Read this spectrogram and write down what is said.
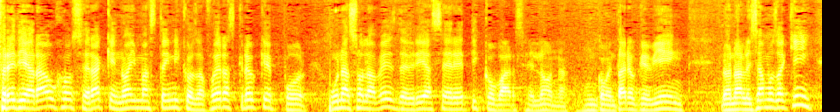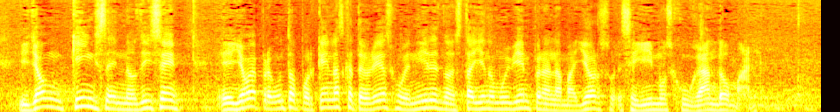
Freddy Araujo, ¿será que no hay más técnicos afuera? Creo que por una sola vez debería ser ético Barcelona. Un comentario que bien lo analizamos aquí. Y John Kings nos dice, eh, yo me pregunto por qué en las categorías juveniles nos está yendo muy bien, pero en la mayor seguimos jugando mal.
